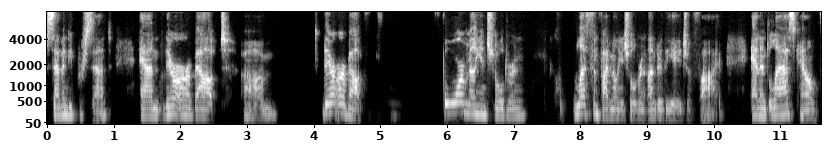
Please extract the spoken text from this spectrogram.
70%. And there are about um, there are about four million children, less than five million children under the age of five. And at last count,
